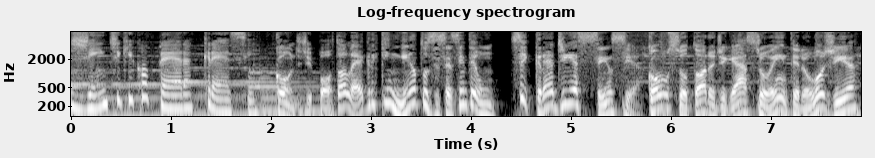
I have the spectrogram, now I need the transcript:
gente que coopera cresce. Conde de Porto Alegre 561. Sicredi Essência. Consultório de Gastroenterologia,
